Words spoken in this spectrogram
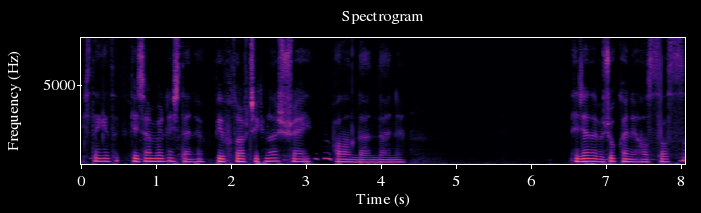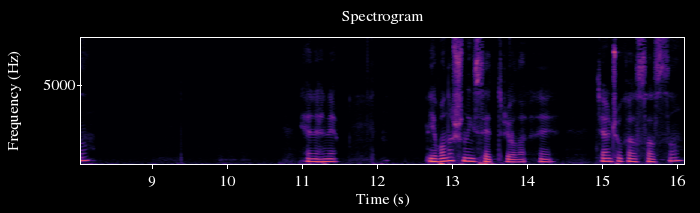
İşte ge- geçen böyle işte hani bir fotoğraf çekiminde şu şey falan dendi hani. Ecen de çok hani hassassın. Yani hani ya bana şunu hissettiriyorlar. Hani Cem çok hassassın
